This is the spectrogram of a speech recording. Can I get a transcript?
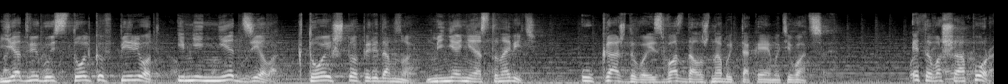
Я двигаюсь только вперед, и мне нет дела, кто и что передо мной. Меня не остановить. У каждого из вас должна быть такая мотивация. Это ваша опора.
